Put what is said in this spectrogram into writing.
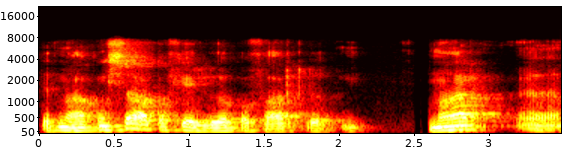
dit maak nie saak of jy loop of hardloop nie. Maar uh,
